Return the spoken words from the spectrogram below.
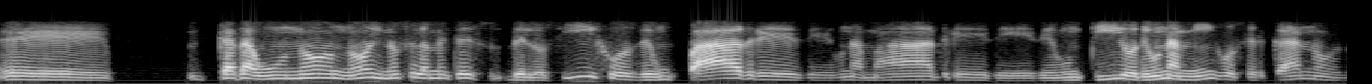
eh, cada uno, ¿no? Y no solamente de los hijos, de un padre, de una madre, de, de un tío, de un amigo cercano.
